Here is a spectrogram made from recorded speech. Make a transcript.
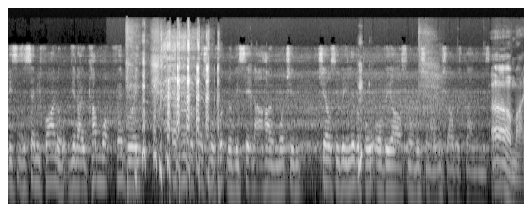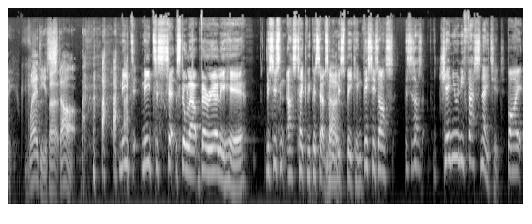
this is a semi-final. You know, come what February, every professional footballer will be sitting at home watching Chelsea v Liverpool or v Arsenal, wishing I wish I was playing in this. Game. Oh my! Where do you start? need to, need to set the stall out very early here. This isn't us taking the piss out of someone No. misspeaking. This is us. This is us genuinely fascinated by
